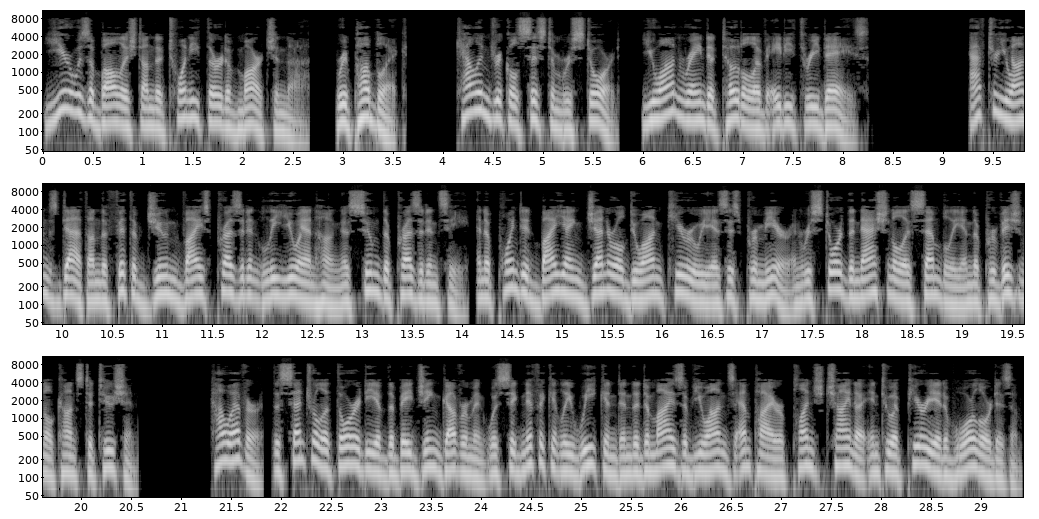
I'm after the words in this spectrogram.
year was abolished on 23 March and the Republic calendrical system restored. Yuan reigned a total of 83 days. After Yuan's death on 5 June Vice President Li Yuanhong assumed the presidency, and appointed Beiyang General Duan Qirui as his premier and restored the National Assembly and the Provisional Constitution. However, the central authority of the Beijing government was significantly weakened and the demise of Yuan's empire plunged China into a period of warlordism.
